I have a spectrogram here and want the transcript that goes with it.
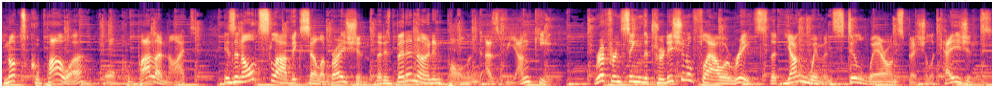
Noc Kupała, or Kupala Night, is an old Slavic celebration that is better known in Poland as Wianki, referencing the traditional flower wreaths that young women still wear on special occasions,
